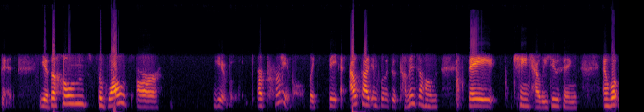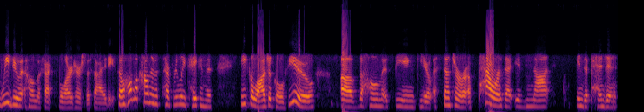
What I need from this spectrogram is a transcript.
been. You know, the homes, the walls are, you know, are permeable. Like the outside influences come into homes, they change how we do things, and what we do at home affects the larger society. So home economists have really taken this ecological view of the home as being, you know, a center of power that is not independent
